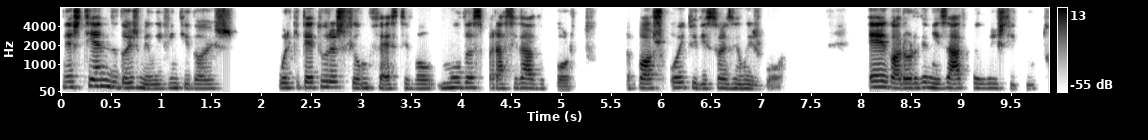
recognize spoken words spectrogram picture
Neste ano de 2022, o Arquiteturas Film Festival muda-se para a cidade do Porto, após oito edições em Lisboa. É agora organizado pelo Instituto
